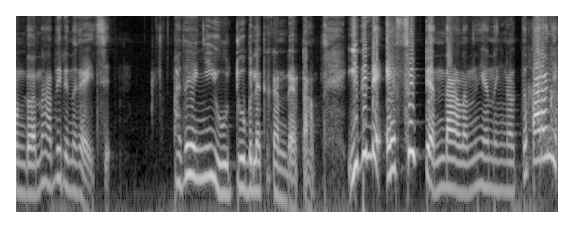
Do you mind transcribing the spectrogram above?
കൊണ്ടുവന്ന് അതിരുന്ന് കഴിച്ച്. അത് കഴിഞ്ഞ് യൂട്യൂബിലൊക്കെ കണ്ടേട്ടാം. ഇതിന്റെ എഫക്റ്റ് എന്താണെന്ന് ഞാൻ നിങ്ങൾക്ക് പറഞ്ഞു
